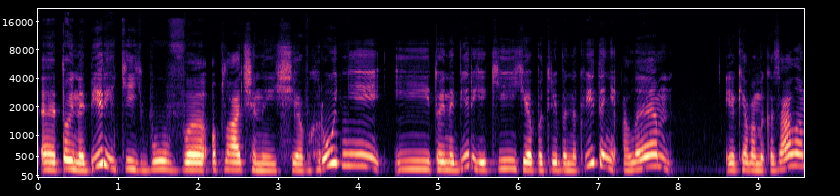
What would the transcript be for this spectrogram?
Е, Той набір, який був е, оплачений ще в грудні, і той набір, який потрібен на квітень, але, як я вам і казала,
